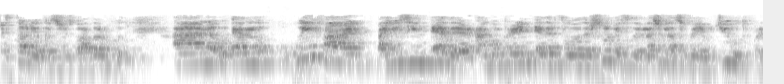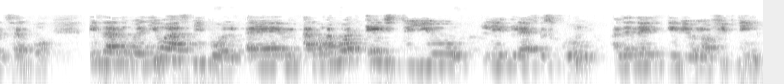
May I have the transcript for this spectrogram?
the study of transition to adulthood. And, and we find by using EDER and comparing EDER to other surveys, to the National Survey of Youth, for example, is that when you ask people, um, at, at, what age do you leave, left school? And then they give you, you know, 15.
